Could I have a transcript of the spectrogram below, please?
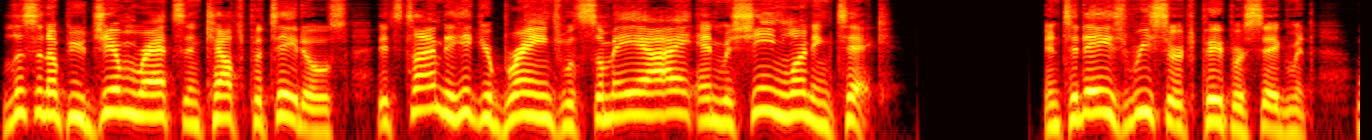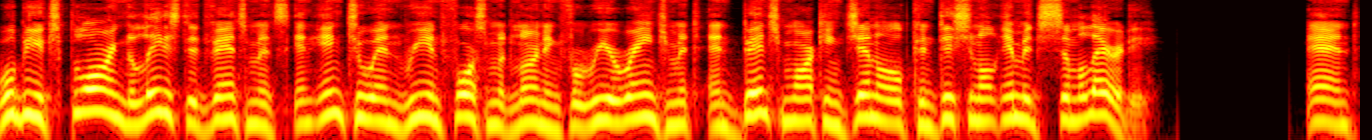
listen up, you gym rats and couch potatoes. It's time to hit your brains with some AI and machine learning tech. In today's research paper segment, we'll be exploring the latest advancements in end to end reinforcement learning for rearrangement and benchmarking general conditional image similarity. And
